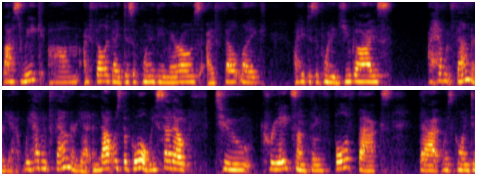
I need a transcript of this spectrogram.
last week. Um, I felt like I disappointed the Ameros. I felt like I had disappointed you guys. I haven't found her yet. We haven't found her yet. And that was the goal. We set out to create something full of facts that was going to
